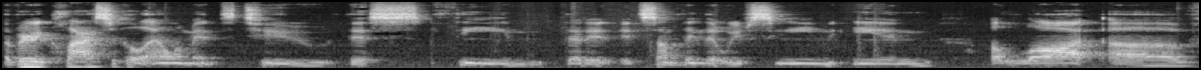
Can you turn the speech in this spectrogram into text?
a very classical element to this theme that it, it's something that we've seen in a lot of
